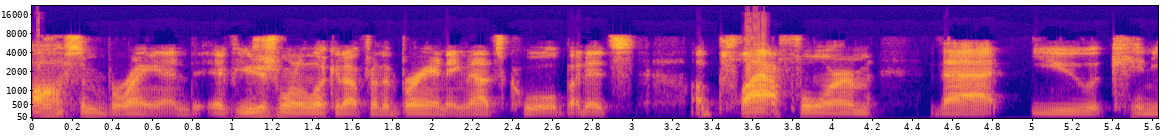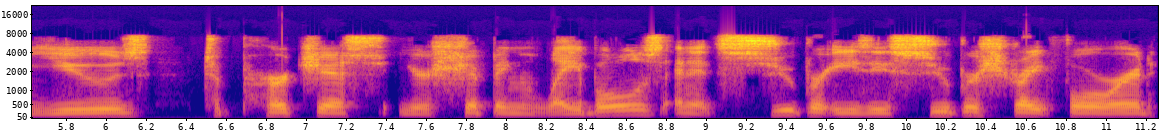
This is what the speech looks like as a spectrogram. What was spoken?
awesome brand. If you just want to look it up for the branding, that's cool. But it's a platform that you can use to purchase your shipping labels, and it's super easy, super straightforward.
